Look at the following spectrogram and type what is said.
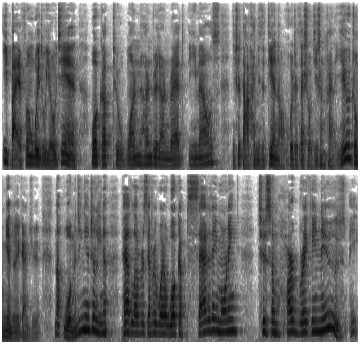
一百封未读邮件，Woke up to one hundred unread emails，你是打开你的电脑或者在手机上看的，也有种面对的感觉。那我们今天这里呢，Pet lovers everywhere woke up Saturday morning。To some heartbreaking news，哎，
